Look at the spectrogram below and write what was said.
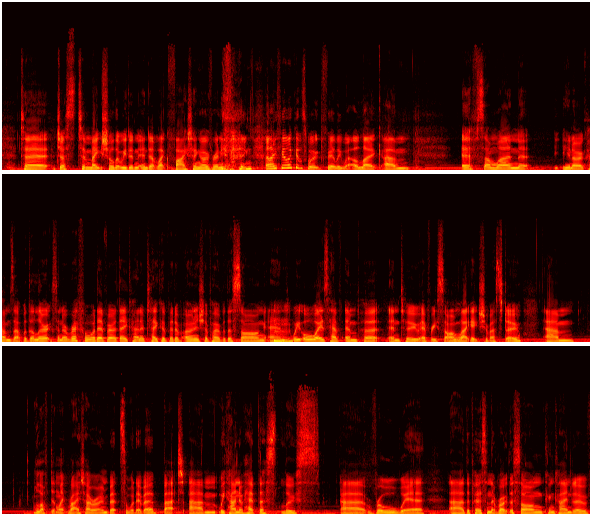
to just to make sure that we didn't end up like fighting over anything. And I feel like it's worked fairly well. Like um, if someone you know comes up with the lyrics and a riff or whatever, they kind of take a bit of ownership over the song, and we always have input into every song, like each of us do. Um, we'll often like write our own bits or whatever, but um, we kind of have this loose uh, rule where uh, the person that wrote the song can kind of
